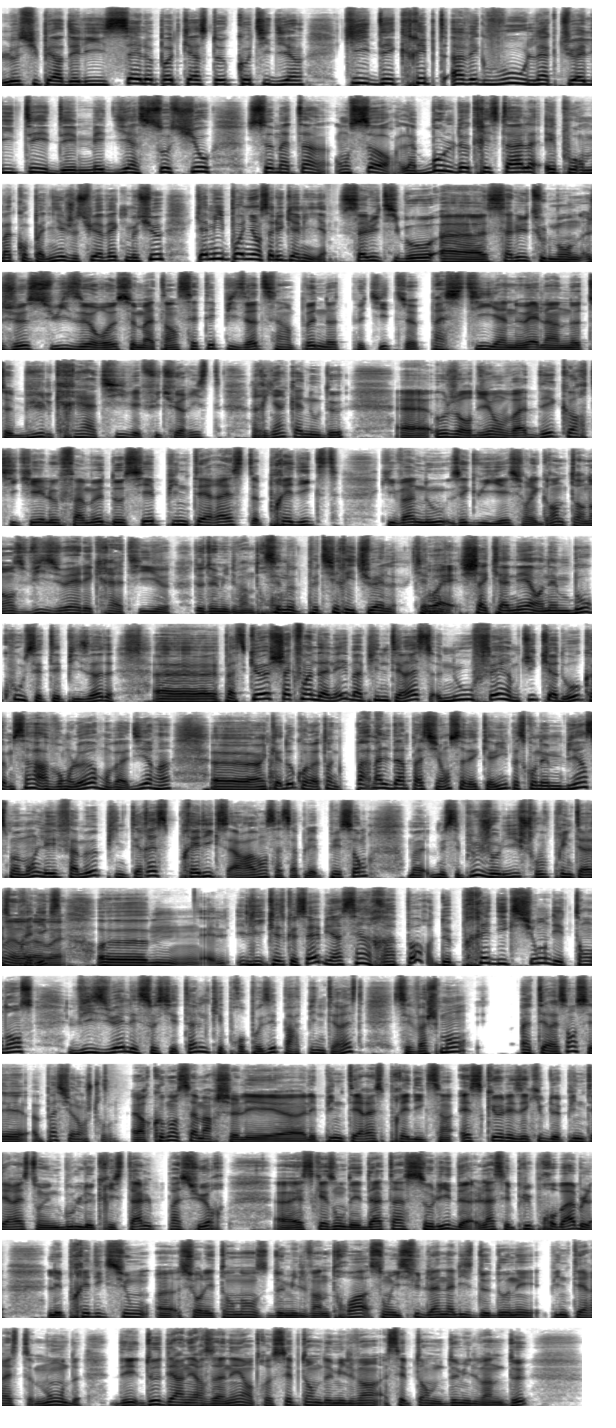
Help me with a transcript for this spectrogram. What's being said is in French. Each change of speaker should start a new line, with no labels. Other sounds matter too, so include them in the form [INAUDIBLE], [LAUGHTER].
Le Super Daily, c'est le podcast quotidien qui décrypte avec vous l'actualité des médias sociaux. Ce matin, on sort la boule de cristal et pour m'accompagner, je suis avec monsieur Camille Poignant. Salut Camille.
Salut Thibaut, euh, salut tout le monde. Je suis heureux ce matin. Cet épisode, c'est un peu notre petite pastille annuelle, hein, notre bulle créative et futuriste, rien qu'à nous deux. Euh, Aujourd'hui, on va décortiquer le fameux dossier Pinterest Predict qui va nous aiguiller sur les grandes tendances visuelles visuelle et créative de 2023.
C'est notre petit rituel. Camille.
Ouais.
Chaque année, on aime beaucoup cet épisode euh, parce que chaque fin d'année, bah, Pinterest nous fait un petit cadeau comme ça avant l'heure, on va dire, hein. Euh, un cadeau qu'on attend avec pas mal d'impatience avec Camille parce qu'on aime bien ce moment les fameux Pinterest Predicts. Alors avant, ça s'appelait Pessan, mais c'est plus joli, je trouve, Pinterest
Ouais,
Predicts.
ouais.
Euh, Qu'est-ce que c'est? Eh bien, c'est un rapport de prédiction des tendances visuelles et sociétales qui est proposé par Pinterest. C'est vachement intéressant, c'est passionnant, je trouve.
Alors comment ça marche les, euh, les Pinterest Predicts hein? Est-ce que les équipes de Pinterest ont une boule de cristal? Pas sûr. Euh, Est-ce qu'elles ont des datas solides? Là c'est plus probable. Les prédictions euh, sur les tendances 2023 sont issues de l'analyse de données Pinterest Monde des deux dernières années entre septembre 2020 et septembre 2022.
